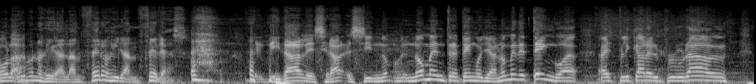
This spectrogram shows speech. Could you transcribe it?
Hola. Muy buenos días, lanceros y lanceras. Y dale, será, si no, no me entretengo ya, no me detengo a, a explicar el plural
